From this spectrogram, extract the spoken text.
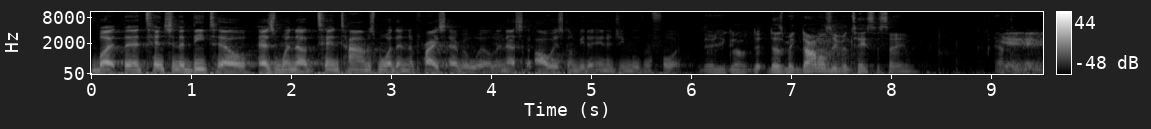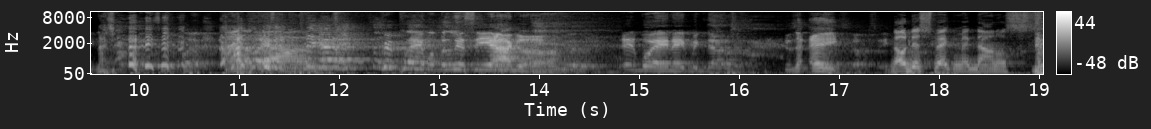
but the attention to detail has went up 10 times more than the price ever will. And that's always going to be the energy moving forward. There you go. D- does McDonald's even taste the same? I ain't gonna lie, I Quit playing with Balenciaga. This boy ain't ate McDonald's. Now, hey, no disrespect McDonald's, but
